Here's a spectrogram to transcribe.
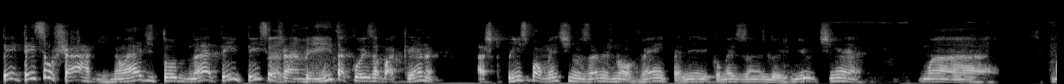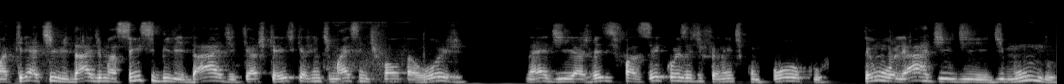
tem, tem, seu charme, não é de todo, né? Tem, tem seu Exatamente. charme, tem muita coisa bacana. Acho que principalmente nos anos 90, ali, começo dos anos 2000, tinha uma, uma criatividade, uma sensibilidade, que acho que é isso que a gente mais sente falta hoje, né? De às vezes fazer coisas diferentes com pouco, ter um olhar de, de, de mundo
